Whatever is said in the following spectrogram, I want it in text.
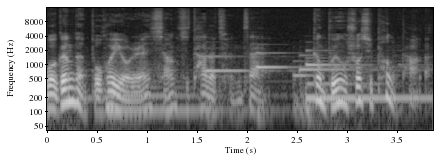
不过根本不会有人想起它的存在，更不用说去碰它了。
